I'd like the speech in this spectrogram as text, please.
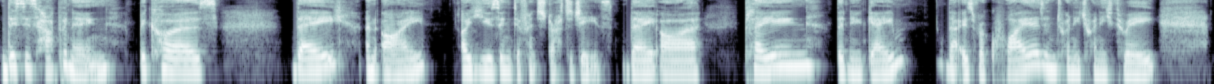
this is happening because they and I are using different strategies. They are playing the new game that is required in 2023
